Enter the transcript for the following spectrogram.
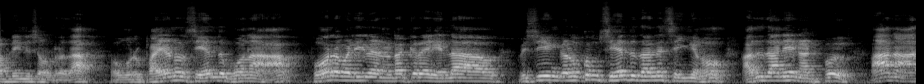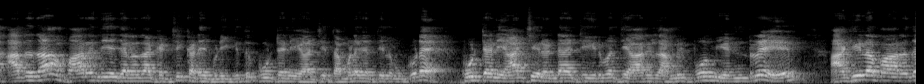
அப்படின்னு சொல்கிறதா ஒரு பயணம் சேர்ந்து போனால் போகிற வழியில் நடக்கிற எல்லா விஷயங்களுக்கும் சேர்ந்து தானே செய்யணும். அதுதானே நட்பு. ஆனால் அதுதான் பாரதிய ஜனதா கட்சி கடைபிடிக்குது. கூட்டணி ஆட்சி தமிழகத்திலும் கூட கூட்டணி ஆட்சி ரெண்டாயிரத்தி இருபத்தி ஆறில் அமைப்போம் என்று அகில பாரத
